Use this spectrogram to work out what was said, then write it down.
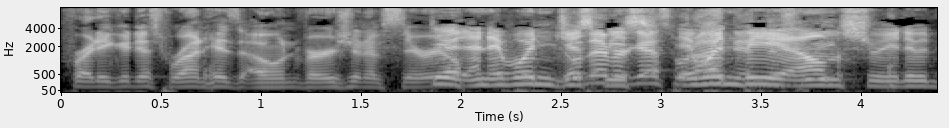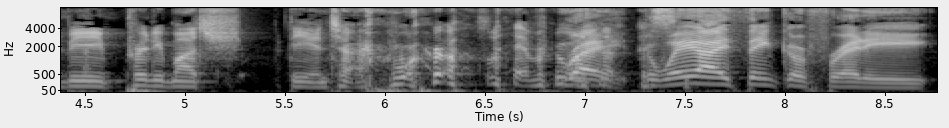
Freddy could just run his own version of serial. Dude, and it wouldn't You'll just be it wouldn't be Elm week. Street. It would be pretty much the entire world. Right. The way I think of Freddy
